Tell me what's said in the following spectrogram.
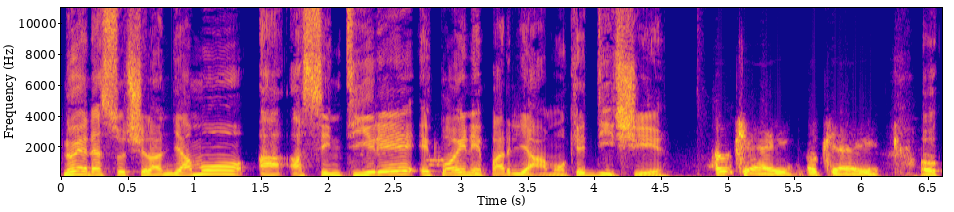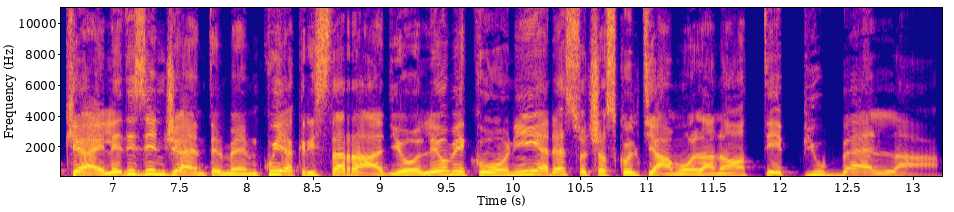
Noi adesso ce l'andiamo a, a sentire e poi ne parliamo. Che dici? Ok, ok. Ok, ladies and gentlemen, qui a Crystal Radio, Leo Meconi, adesso ci ascoltiamo La notte più bella.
